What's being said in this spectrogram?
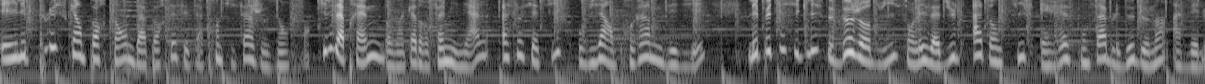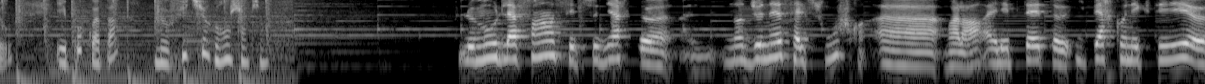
et il est plus qu'important d'apporter cet apprentissage aux enfants. Qu'ils apprennent dans un cadre familial, associatif ou via un programme dédié, les petits cyclistes d'aujourd'hui sont les adultes attentifs et responsables de demain à vélo. Et pourquoi pas nos futurs grands champions le mot de la fin, c'est de se dire que notre jeunesse, elle souffre. Euh, voilà, elle est peut-être euh, hyper connectée. Euh,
